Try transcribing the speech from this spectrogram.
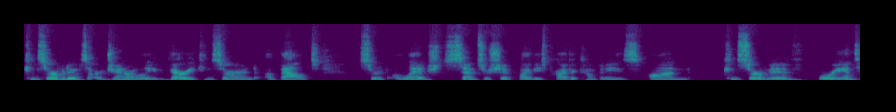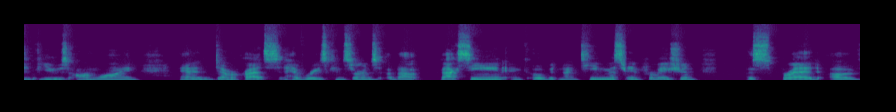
conservatives are generally very concerned about sort of alleged censorship by these private companies on conservative oriented views online. And Democrats have raised concerns about vaccine and COVID 19 misinformation, the spread of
